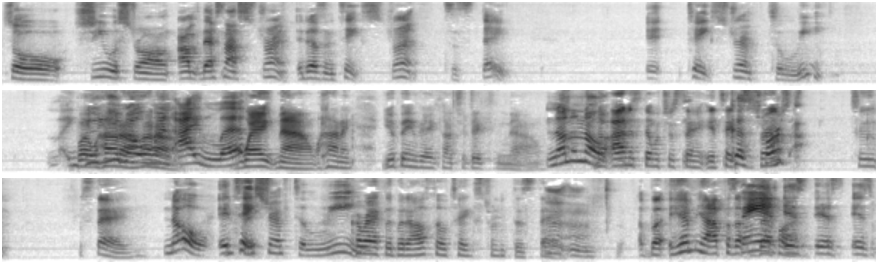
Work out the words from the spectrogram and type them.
so she was strong. Um that's not strength. It doesn't take strength to stay takes strength to leave like But you, you on, know when on. i left Wait now, honey. You're being very contradicting now. no no No, no I understand what you're saying. It takes strength first to stay. No, it said- takes strength to leave. Correctly, but it also takes strength to stay. But hear me out for the that Staying part. is, is is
